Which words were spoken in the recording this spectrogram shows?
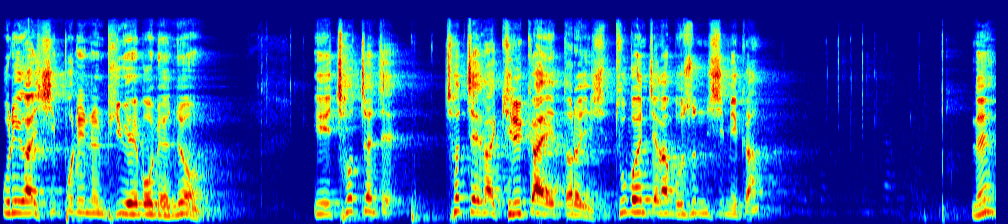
우리가 씨 뿌리는 비유해 보면요 이 첫째 첫째가 길가에 떨어진 씨, 두 번째가 무슨 씨입니까? 네?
